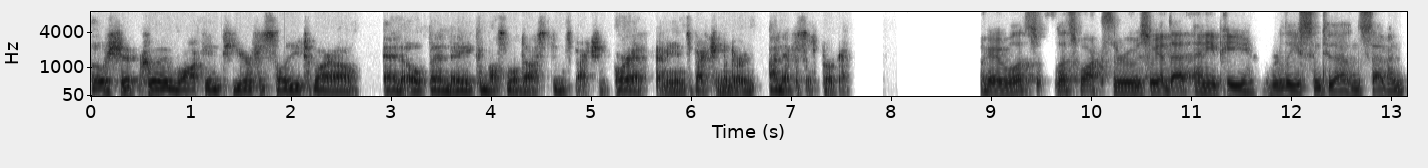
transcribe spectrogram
OSHA could walk into your facility tomorrow and open a combustible dust inspection or any inspection under an emphasis program. Okay, well let's let's walk through. So we had that NEP release in 2007.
